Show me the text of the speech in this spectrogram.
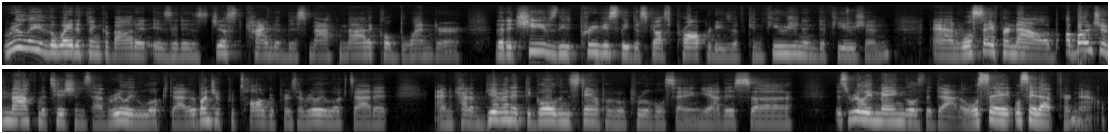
really the way to think about it is it is just kind of this mathematical blender that achieves these previously discussed properties of confusion and diffusion. And we'll say for now, a bunch of mathematicians have really looked at it, a bunch of cryptographers have really looked at it and kind of given it the golden stamp of approval saying, yeah, this, uh, this really mangles the data. We'll say, we'll say that for now.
